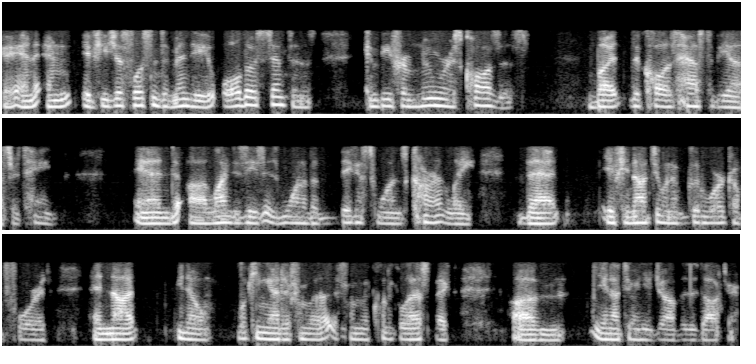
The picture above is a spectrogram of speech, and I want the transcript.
Okay, and and if you just listen to Mindy, all those symptoms can be from numerous causes, but the cause has to be ascertained. And uh, Lyme disease is one of the biggest ones currently that if you're not doing a good workup for it and not, you know, looking at it from a from a clinical aspect, um, you're not doing your job as a doctor.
